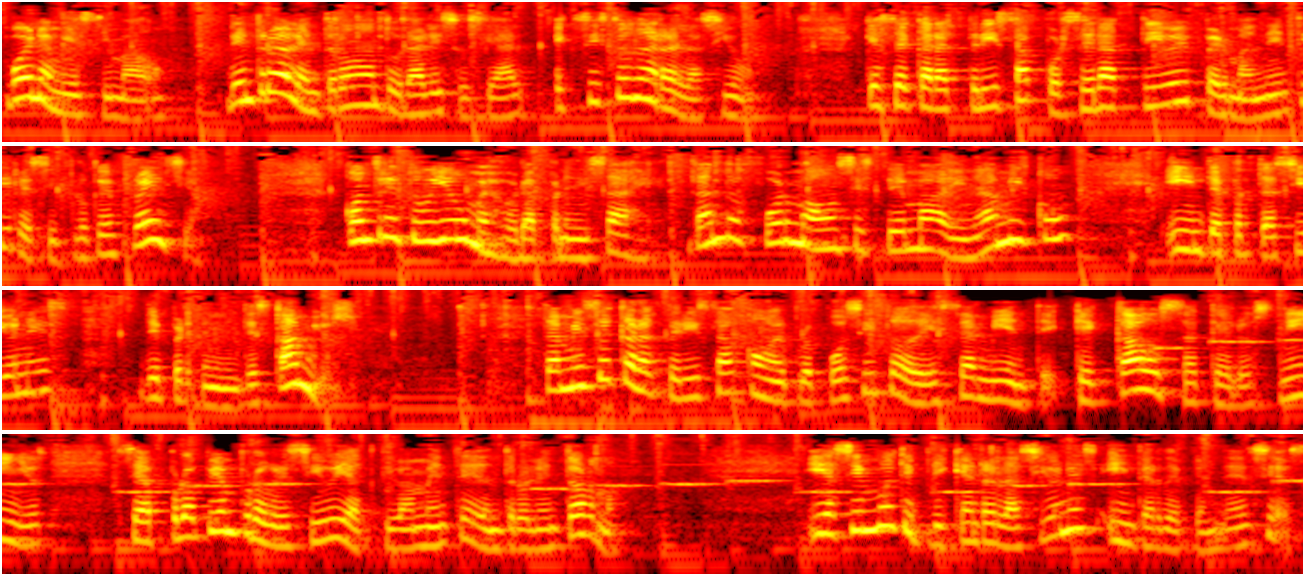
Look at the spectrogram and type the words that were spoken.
Bueno, mi estimado, dentro del entorno natural y social existe una relación que se caracteriza por ser activa y permanente y recíproca influencia. Contribuye a un mejor aprendizaje, dando forma a un sistema dinámico e interpretaciones de pertinentes cambios. También se caracteriza con el propósito de ese ambiente que causa que los niños se apropien progresivo y activamente dentro del entorno y así multipliquen relaciones e interdependencias.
